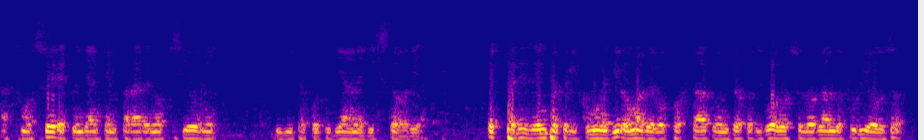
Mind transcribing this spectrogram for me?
atmosfere e quindi anche a imparare nozioni di vita quotidiana e di storia. E per esempio per il Comune di Roma avevo portato un gioco di ruolo sull'Orlando Furioso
